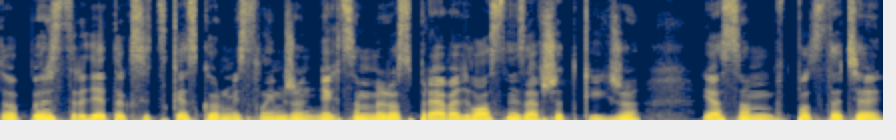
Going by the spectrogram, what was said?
to prostredie je toxické, skôr myslím, že nechcem rozprávať vlastne za všetkých, že ja som v podstate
